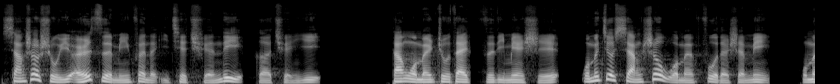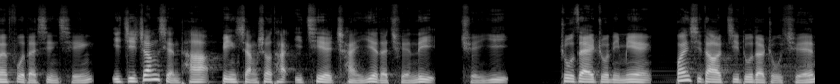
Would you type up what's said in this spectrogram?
享受属于儿子名分的一切权利和权益。当我们住在子里面时，我们就享受我们父的生命、我们父的性情，以及彰显他并享受他一切产业的权利、权益。住在主里面，关系到基督的主权；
